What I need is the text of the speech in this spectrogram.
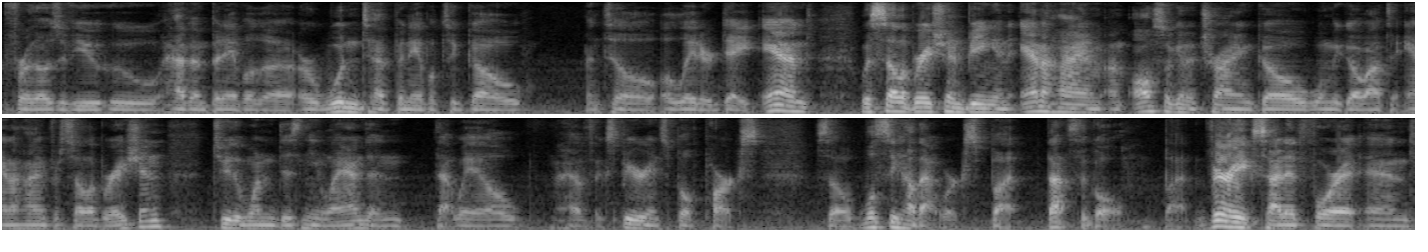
for those of you who haven't been able to or wouldn't have been able to go until a later date. And with Celebration being in Anaheim, I'm also going to try and go when we go out to Anaheim for Celebration to the one in Disneyland, and that way I'll have experienced both parks. So we'll see how that works, but that's the goal. But very excited for it, and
